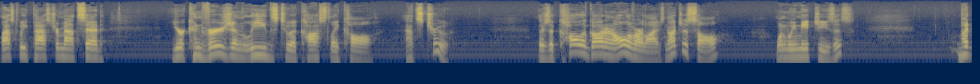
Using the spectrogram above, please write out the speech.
Last week, Pastor Matt said, Your conversion leads to a costly call. That's true. There's a call of God in all of our lives, not just Saul when we meet Jesus. But,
